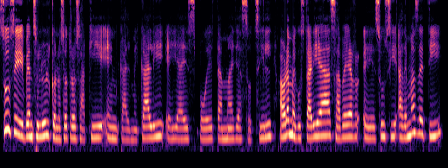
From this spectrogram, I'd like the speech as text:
Susi Benzulul con nosotros aquí en Calmecali. Ella es poeta maya sotzil. Ahora me gustaría saber, eh, Susi, además de ti,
